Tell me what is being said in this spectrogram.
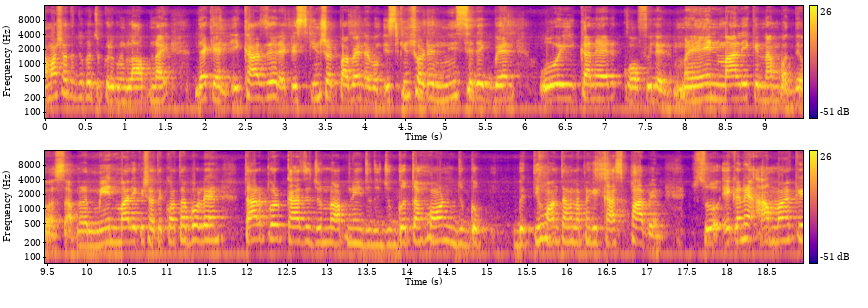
আমার সাথে যোগাযোগ করে কোনো লাভ নাই। দেখেন, এই কাজের একটা স্ক্রিনশট পাবেন এবং স্ক্রিনশটের নিচে দেখবেন ওইখানের কফিলের মেন মালিকের নাম্বার দেওয়া আছে। আপনারা মেন মালিকের সাথে কথা বলেন, তারপর কাজের জন্য আপনি যদি যোগ্যতা হন, যোগ্য ব্যক্তি হন তাহলে আপনাকে কাজ পাবেন। সো এখানে আমাকে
